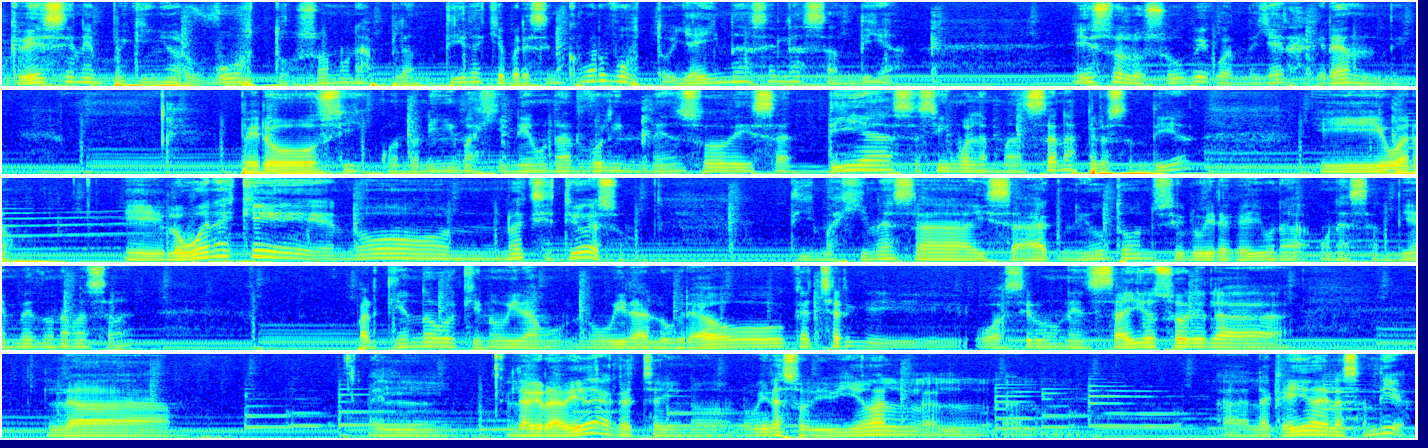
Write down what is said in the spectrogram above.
crecen en pequeños arbustos, son unas plantitas que parecen como arbustos, y ahí nacen las sandías. Eso lo supe cuando ya era grande. Pero sí, cuando niño imaginé un árbol inmenso de sandías, así como las manzanas, pero sandías. Y bueno, eh, lo bueno es que no, no, existió eso. ¿Te imaginas a Isaac Newton si le hubiera caído una, una sandía en vez de una manzana? Partiendo porque no hubiera, no hubiera logrado cachar o hacer un ensayo sobre la, la, la gravedad, ¿cachai? No, no hubiera sobrevivido al a la caída de la sandía.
